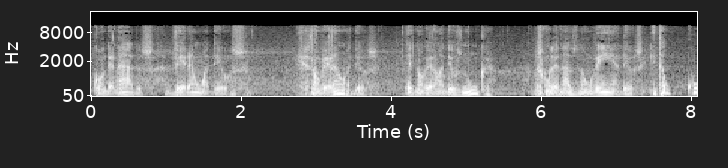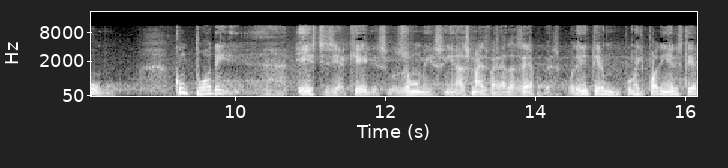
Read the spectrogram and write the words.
condenados verão a Deus. Eles não verão a Deus. Eles não verão a Deus nunca. Os condenados não veem a Deus. Então, como? Como podem estes e aqueles, os homens, nas mais variadas épocas, poderem ter um, como é que podem eles ter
